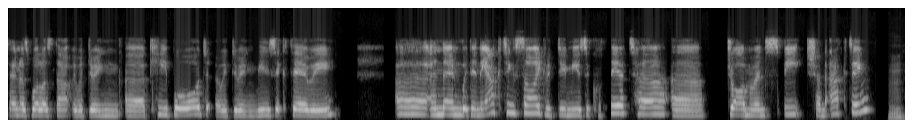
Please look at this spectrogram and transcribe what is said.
then, as well as that, we were doing uh, keyboard, we were doing music theory. Uh, and then within the acting side, we'd do musical theatre, uh, drama and speech and acting. Mm.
